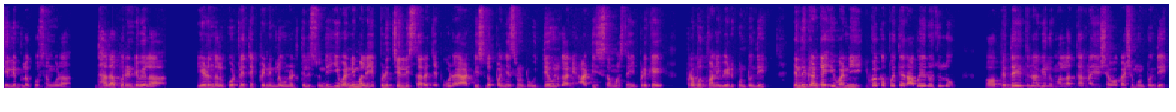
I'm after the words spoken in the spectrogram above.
చెల్లింపుల కోసం కూడా దాదాపు రెండు వేల ఏడు వందల కోట్లు అయితే పెండింగ్లో ఉన్నట్టు తెలుస్తుంది. ఇవన్నీ మళ్ళీ ఎప్పుడు చెల్లిస్తారని చెప్పి కూడా ఆర్టీసీలో పనిచేసినటువంటి ఉద్యోగులు కానీ ఆర్టీసీ సంస్థ ఇప్పటికే ప్రభుత్వాన్ని వేడుకుంటుంది. ఎందుకంటే ఇవన్నీ ఇవ్వకపోతే రాబోయే రోజుల్లో పెద్ద ఎత్తున వీళ్ళు మళ్ళీ ధర్నా చేసే అవకాశం ఉంటుంది.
